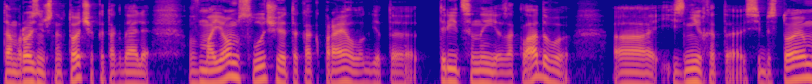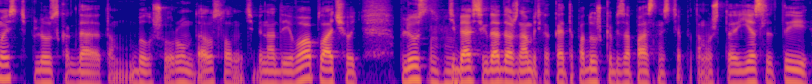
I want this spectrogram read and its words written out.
там розничных точек и так далее. В моем случае это, как правило, где-то три цены я закладываю, из них это себестоимость, плюс когда там был шоурум, да, условно, тебе надо его оплачивать, плюс угу. у тебя всегда должна быть какая-то подушка безопасности, потому что если ты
